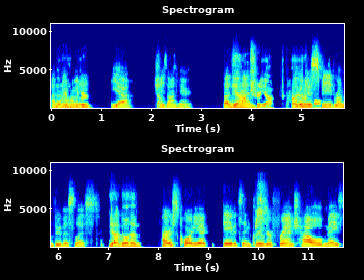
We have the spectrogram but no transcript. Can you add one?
I don't know Morgan how Weaver. many. Yeah, Yeah. she's on here. That's Yeah, I'm sure. Yeah, I'm probably gonna do a a call. speed run through this list. Yeah, go ahead. Hurst, Kornieck, Davidson, Krueger, Franch, Howell, Mace,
